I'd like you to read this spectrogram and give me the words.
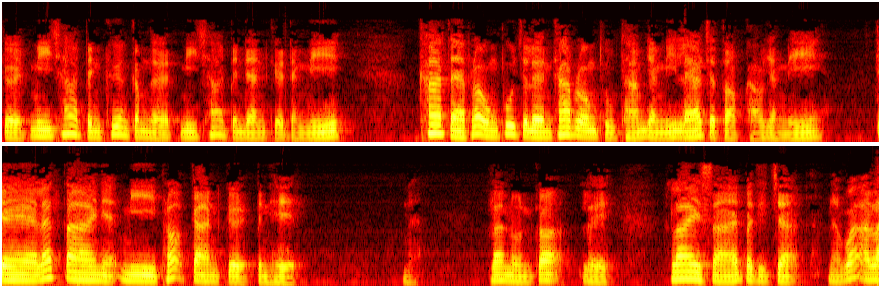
เกิด มีชาติเป็นเครื่องกำเนิด มีชาติเป็นแดนเกิดดังนี้ ข้าแต่พระองค์ผู้เจริญข้าพระองค์ถูกถามอย่างนี้แล้วจะตอบเขาอย่างนี้ แก่และตายเนี่ยมีเพราะการเกิดเป็นเหตุ พระนนท์ก็เลยไล่สายปฏิจจะนะว่าอะไร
